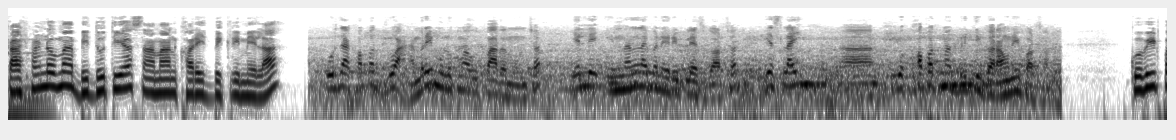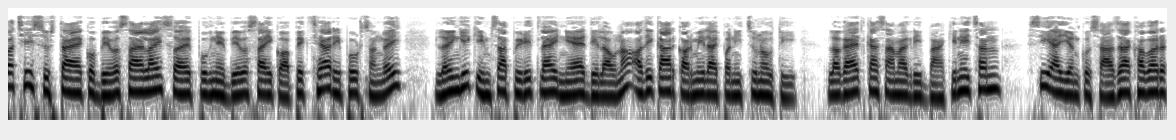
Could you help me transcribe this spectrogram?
काठमाडौँमा विद्युतीय सामान खरिद बिक्री मेला। ऊर्जा खपत जो हाम्रै मुलुकमा उत्पादन हुन्छ यसले इन्धनलाई पनि रिप्लेस गर्छ। यसलाई यो खपतमा वृद्धि गराउनै पर्छ। कोविड पछि सुस्ताएको व्यवसायलाई सहयोग पुग्ने व्यवसायीको अपेक्षा रिपोर्टसँगै लैंगिक हिंसा पीड़ितलाई न्याय दिलाउन अधिकार कर्मीलाई पनि चुनौती। लगायतका सामग्री बाँकी नै छन्। सीआईएनको साझा खबर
